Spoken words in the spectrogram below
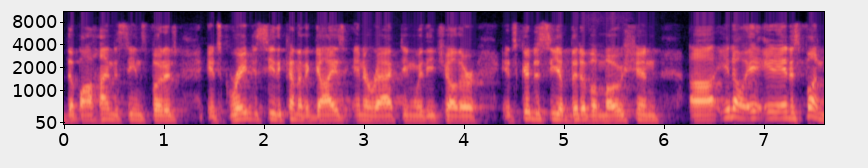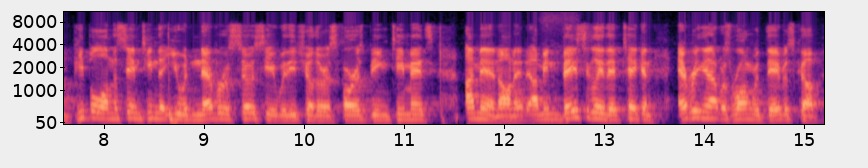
the behind-the-scenes footage. It's great to see the kind of the guys interacting with each other. It's good to see a bit of emotion. Uh, you know, it, it is fun. People on the same team that you would never associate with each other as far as being teammates. I'm in on it. I mean, basically, they've taken everything that was wrong with Davis Cup,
